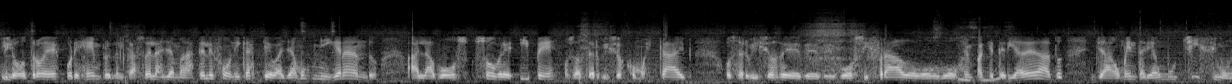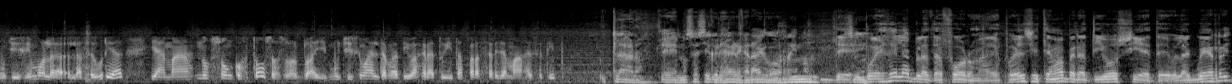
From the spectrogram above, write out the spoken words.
Y lo otro es, por ejemplo, en el caso de las llamadas telefónicas, que vayamos migrando a la voz sobre IP, o sea, servicios como Skype o servicios de, de- de voz cifrado o voz en paquetería de datos, ya aumentarían muchísimo, muchísimo la, la seguridad y además no son costosas. Hay muchísimas alternativas gratuitas para hacer llamadas de ese tipo. Claro, eh, no sé si querías agregar algo, Raymond. Sí. Después de la plataforma, después del sistema operativo 7 de BlackBerry,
